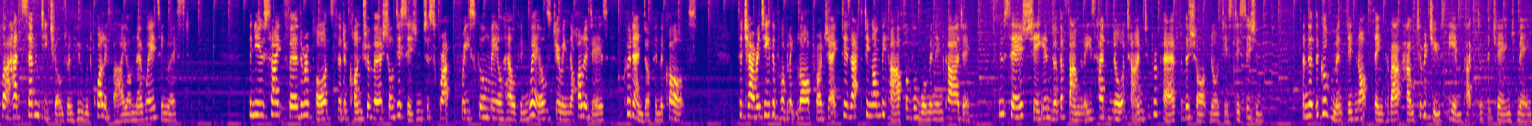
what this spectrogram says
but had 70 children who would qualify on their waiting list. The news site further reports that a controversial decision to scrap free school meal help in Wales during the holidays could end up in the courts. The charity The Public Law Project is acting on behalf of a woman in Cardiff who says she and other families had no time to prepare for the short notice decision, and that the government did not think about how to reduce the impact of the change made.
